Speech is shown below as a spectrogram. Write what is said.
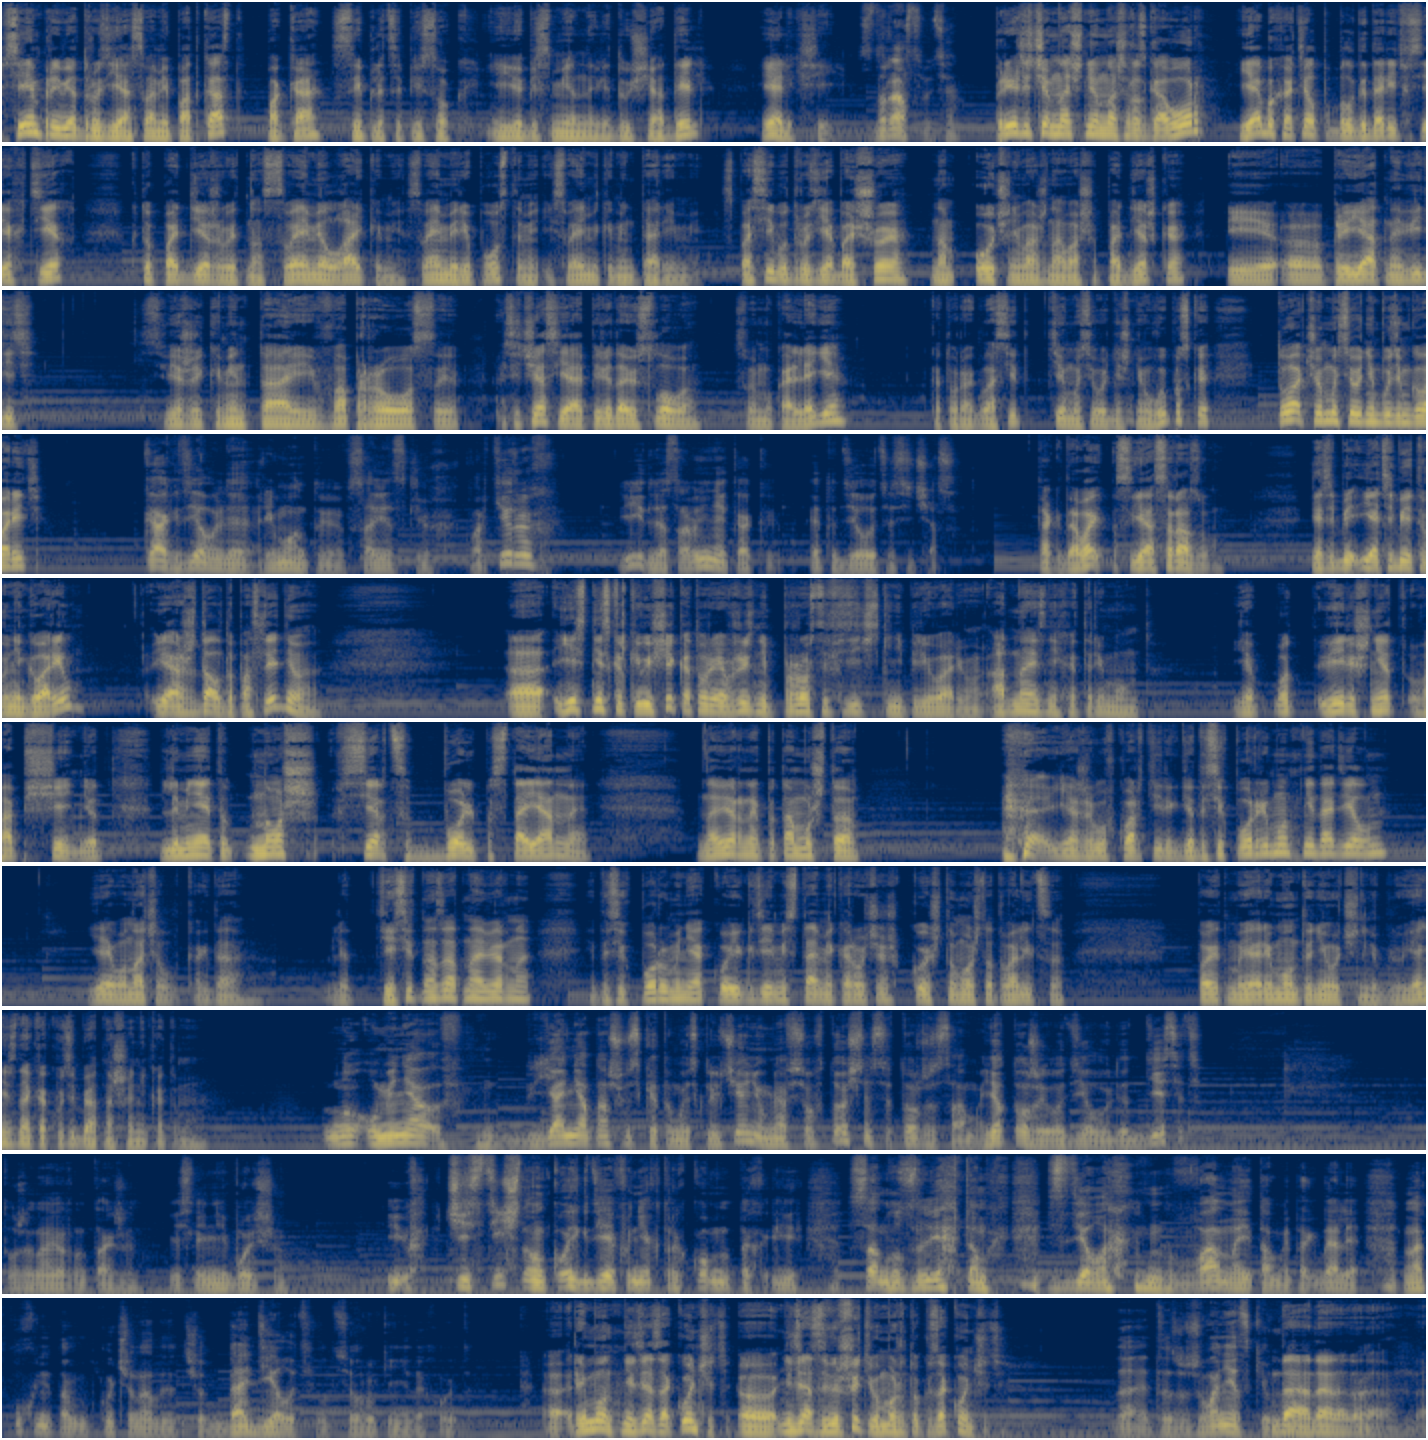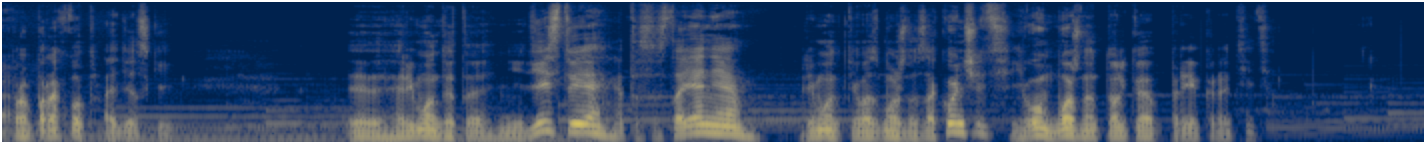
Всем привет, друзья! С вами подкаст «Пока сыплется песок». Ее бессменные ведущие Адель и Алексей. Здравствуйте. Прежде чем начнем наш разговор, я бы хотел поблагодарить всех тех, кто поддерживает нас своими лайками, своими репостами и своими комментариями. Спасибо, друзья, большое. Нам очень важна ваша поддержка. И э, приятно видеть свежие комментарии, вопросы. А сейчас я передаю слово своему коллеге, который огласит тему сегодняшнего выпуска, то, о чем мы сегодня будем говорить. Как делали ремонты в советских квартирах и для сравнения, как это делается сейчас. Так, давай я сразу. Я тебе, я тебе этого не говорил. Я ждал до последнего. Э, есть несколько вещей, которые я в жизни просто физически не перевариваю. Одна из них это ремонт. Я вот веришь, нет, вообще нет. Для меня это нож в сердце, боль постоянная. Наверное, потому что я живу в квартире, где до сих пор ремонт не доделан. Я его начал, когда лет 10 назад, наверное. И до сих пор у меня кое-где местами, короче, кое-что может отвалиться. Поэтому я ремонты не очень люблю. Я не знаю, как у тебя отношение к этому. Ну, у меня... Я не отношусь к этому исключению. У меня все в точности то же самое. Я тоже его делаю лет 10. Тоже, наверное, так же, если не больше. И частично он кое-где в некоторых комнатах и санузле там сделан в ванной там и так далее. На кухне там куча надо что-то доделать, вот все, руки не доходят. Э, ремонт нельзя закончить, э, нельзя завершить, его можно только закончить. Да, это же Жванецкий. Да, да, да, про, да, да. Про пароход одесский. Э, ремонт это не действие, это состояние. Ремонт невозможно закончить, его можно только прекратить.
